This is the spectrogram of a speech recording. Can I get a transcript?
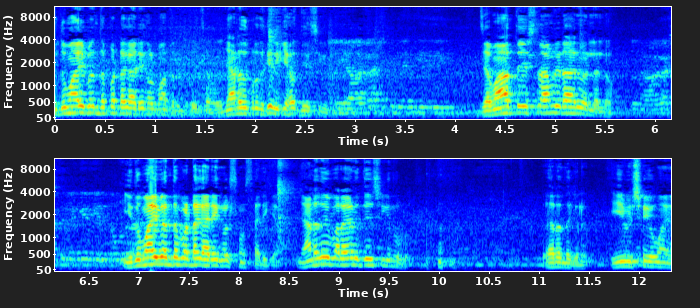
ഇതുമായി ബന്ധപ്പെട്ട കാര്യങ്ങൾ മാത്രം ചോദിച്ചാൽ മതി. ഞാനത് പ്രതികരിക്കാൻ ഉദ്ദേശിക്കുന്നു ജമാഅത്തെ ഇസ്ലാമിയുടെ ആരുമല്ലല്ലോ? ഇതുമായി ബന്ധപ്പെട്ട കാര്യങ്ങൾ സംസാരിക്കാം. ഞാനത് പറയാൻ ഉദ്ദേശിക്കുന്നുള്ളൂ. വേറെ എന്തെങ്കിലും ഈ വിഷയവുമായി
